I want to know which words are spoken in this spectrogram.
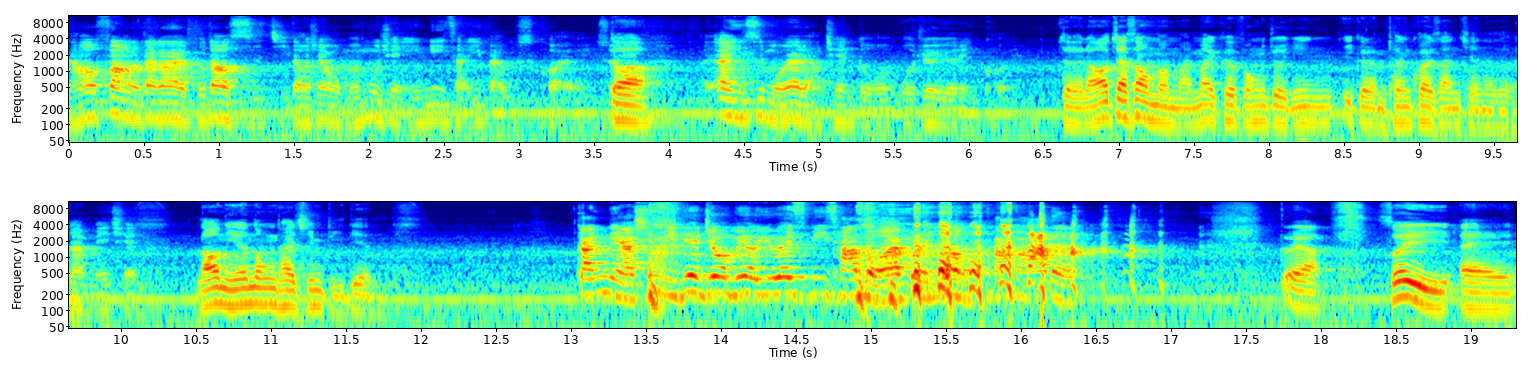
然后放了大概不到十集，到现在我们目前盈利才一百五十块而已，所以对啊，按一次摩要两千多，我觉得有点亏，对，然后加上我们买麦克风就已经一个人喷快三千了，对不对？干没钱。然后你又弄一台新笔电，干你啊！新笔电结果没有 USB 插头，还不能用，他妈的！对啊，所以诶、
